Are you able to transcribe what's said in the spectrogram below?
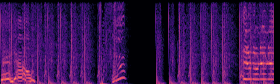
Man down! Huh? No, no, no, no!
